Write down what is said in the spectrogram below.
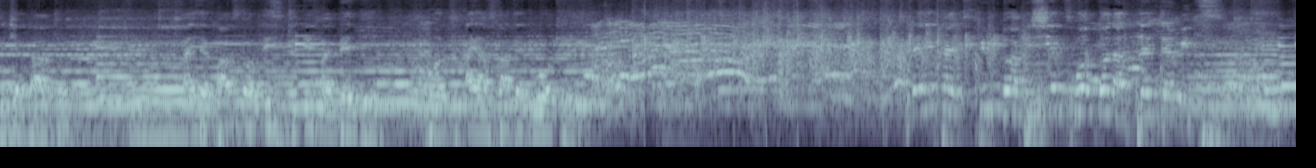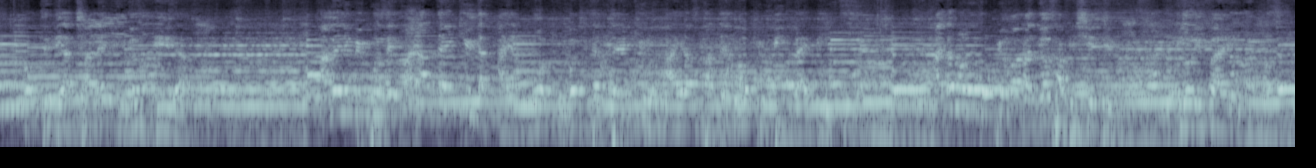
to check out. I said, Pastor, this today is my birthday, but I have started working. Many times people don't appreciate what God has blessed them with until they are challenged in those areas. just appreciate you, glorify you.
